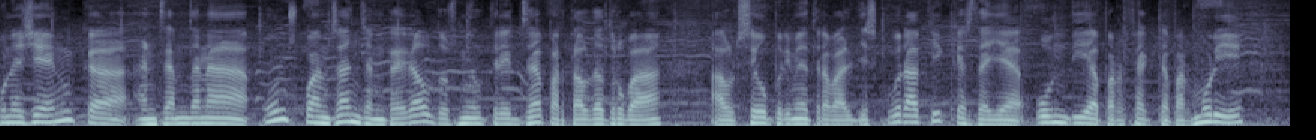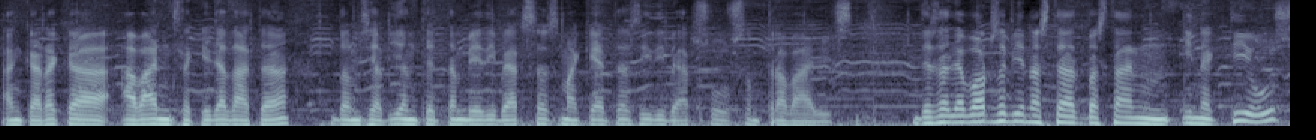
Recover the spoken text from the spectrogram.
una gent que ens hem d'anar uns quants anys enrere, el 2013, per tal de trobar el seu primer treball discogràfic, que es deia Un dia perfecte per morir, encara que abans d'aquella data doncs, hi havien fet també diverses maquetes i diversos treballs. Des de llavors havien estat bastant inactius,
